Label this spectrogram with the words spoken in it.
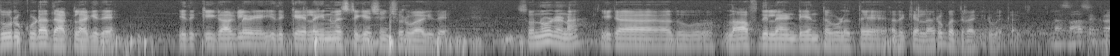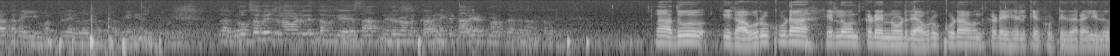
ದೂರು ಕೂಡ ದಾಖಲಾಗಿದೆ. ಇದಕ್ಕೆ ಈಗಾಗಲೇ ಇದಕ್ಕೆ ಎಲ್ಲ ಇನ್ವೆಸ್ಟಿಗೇಷನ್ ಶುರುವಾಗಿದೆ. ಸೊ ನೋಡೋಣ ಈಗ ಅದು ಲಾ ಆಫ್ ದಿ ಲ್ಯಾಂಡ್ ಏನು ತಗೊಳುತ್ತೆ ಅದಕ್ಕೆಲ್ಲರೂ ಭದ್ರಾಗಿರ್ಬೇಕಾಗುತ್ತೆ ಲೋಕಸಭೆ ಚುನಾವಣೆಯಲ್ಲಿ ತಮಗೆ ಸಾಥ್ ನೀಡಿರೋ ಕಾರಣಕ್ಕೆ ಟಾರ್ಗೆಟ್ ಮಾಡ್ತಾ ಇದ್ದಾರೆ? ಅಲ್ಲ ಅದು ಈಗ ಅವರು ಕೂಡ ಎಲ್ಲೋ ಒಂದು ಕಡೆ ನೋಡಿದೆ ಅವರು ಕೂಡ ಒಂದು ಕಡೆ ಹೇಳಿಕೆ ಕೊಟ್ಟಿದ್ದಾರೆ ಇದು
